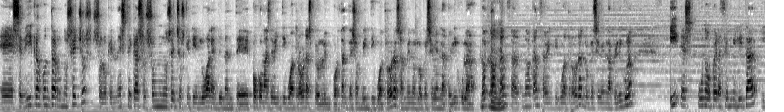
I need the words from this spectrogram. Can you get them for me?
Eh, se dedica a contar unos hechos, solo que en este caso son unos hechos que tienen lugar durante poco más de 24 horas, pero lo importante son 24 horas, al menos lo que se ve en la película. No, no, alcanza, no alcanza 24 horas lo que se ve en la película. Y es una operación militar y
